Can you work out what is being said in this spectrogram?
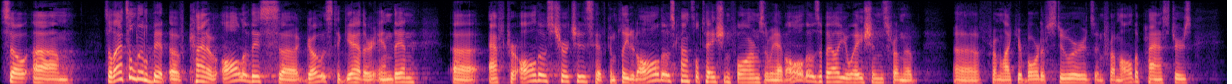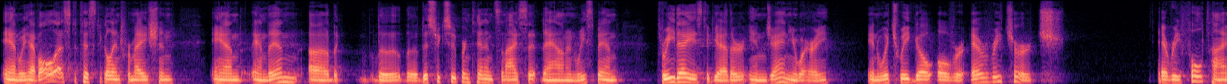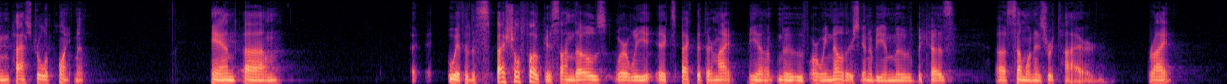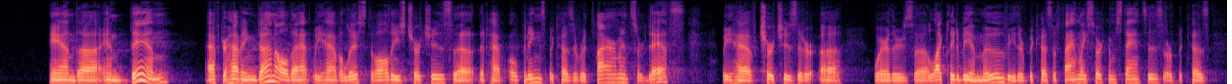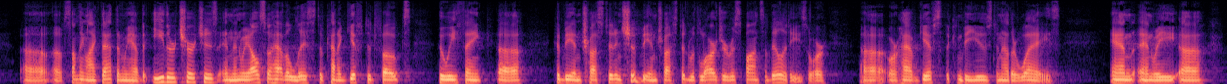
So, um, so that's a little bit of kind of all of this uh, goes together. And then uh, after all those churches have completed all those consultation forms and we have all those evaluations from, the, uh, from like your board of stewards and from all the pastors, and we have all that statistical information, and, and then uh, the the, the district superintendents and I sit down and we spend three days together in January in which we go over every church, every full time pastoral appointment. And um, with a special focus on those where we expect that there might be a move or we know there's going to be a move because uh, someone has retired, right? And, uh, and then after having done all that, we have a list of all these churches uh, that have openings because of retirements or deaths. We have churches that are uh, where there's uh, likely to be a move, either because of family circumstances or because uh, of something like that. Then we have the either churches, and then we also have a list of kind of gifted folks who we think uh, could be entrusted and should be entrusted with larger responsibilities or uh, or have gifts that can be used in other ways. And and we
